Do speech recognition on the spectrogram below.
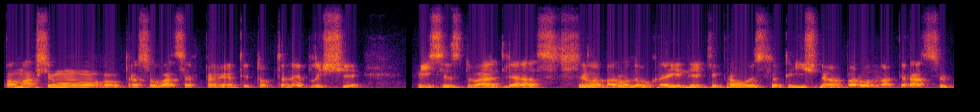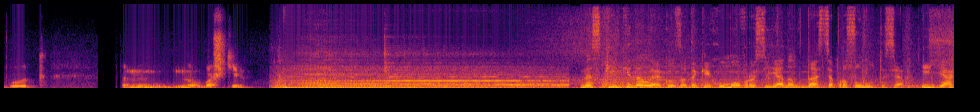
по максимуму е, просуватися вперед. І тобто найближчі місяць-два для Сил оборони України, які проводять стратегічну оборонну операцію, будуть ну, важкі. Наскільки далеко за таких умов росіянам вдасться просунутися, і як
